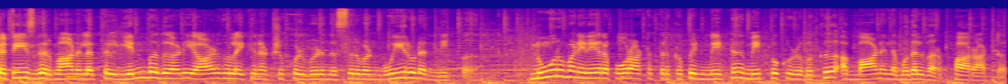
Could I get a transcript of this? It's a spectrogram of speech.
சத்தீஸ்கர் மாநிலத்தில் எண்பது அடி ஆழ்துளை கிணற்றுக்குள் விழுந்த சிறுவன் உயிருடன் மீட்பு. நூறு மணி நேர போராட்டத்திற்கு பின் மீட்ட மீட்புக் குழுவுக்கு அம்மாநில முதல்வர் பாராட்டு.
